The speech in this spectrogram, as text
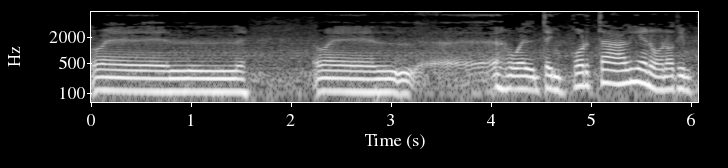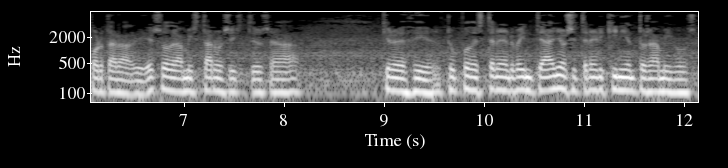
o el... o el... eh, o el te importa a alguien o no te importa a nadie. Eso de la amistad no existe, o sea... Quiero decir, tú puedes tener 20 años y tener 500 amigos,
